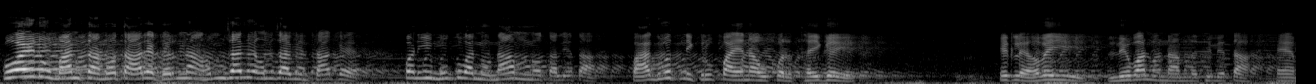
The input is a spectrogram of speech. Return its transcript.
કોઈનું માનતા નહોતા. અરે ઘરના સમજાવી સમજાવીને થાકે. પણ એ મૂકવાનું નામ નહોતા લેતા. ભાગવતની કૃપા એના ઉપર થઈ ગઈ. એટલે હવે એ લેવાનું નામ નથી લેતા. એમ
